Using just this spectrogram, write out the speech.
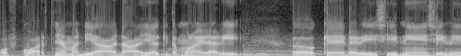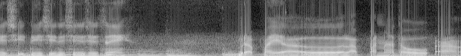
of quartznya sama dia. Dah, ya kita mulai dari Oke, dari sini, sini, sini, sini, sini, sini. sini. Berapa ya? Uh, 8 atau ah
